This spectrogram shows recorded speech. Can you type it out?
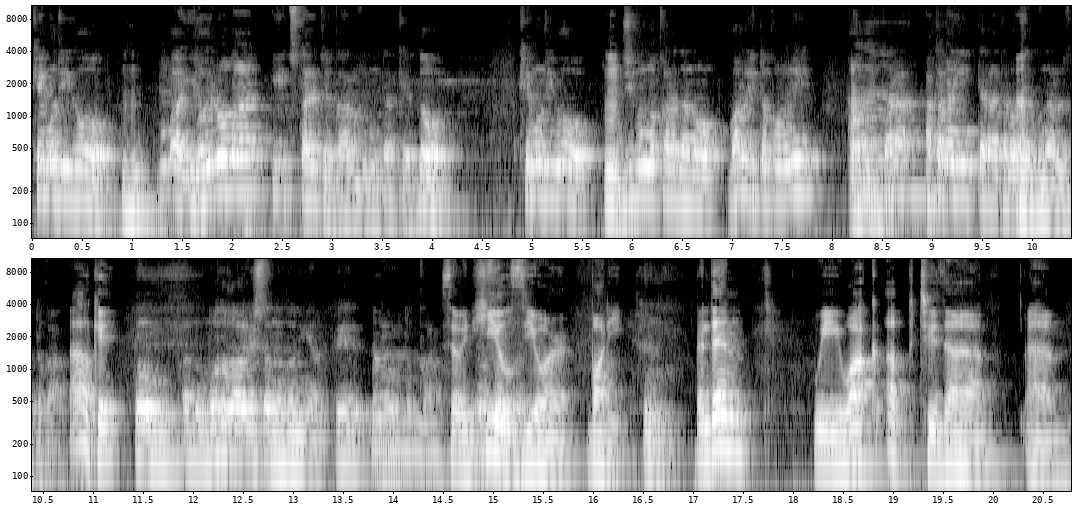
煙を mhm. まあいろいろな言い伝えというかあるんだけど煙をうん自分の体の悪いところに 浴びたら、あー頭にいったら頭が良くなるとか、 Ah, okay. うん、あの喉代わりした喉にやって寝るとか Mm, so it heals your body. うん、 And then we walk up to the, um,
